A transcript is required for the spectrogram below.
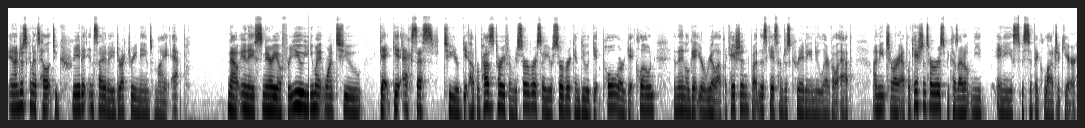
And I'm just going to tell it to create it inside of a directory named my app. Now, in a scenario for you, you might want to get git access to your GitHub repository from your server so your server can do a git pull or git clone, and then it'll get your real application. But in this case, I'm just creating a new Laravel app on each of our application servers because I don't need any specific logic here.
